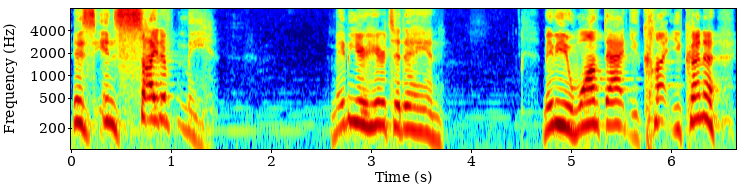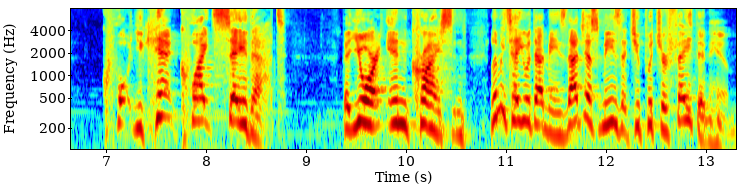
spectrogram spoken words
is inside of me. Maybe you're here today and maybe you want that. You you kind of, you can't quite say that, that you are in Christ. And let me tell you what that means. That just means that you put your faith in Him,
